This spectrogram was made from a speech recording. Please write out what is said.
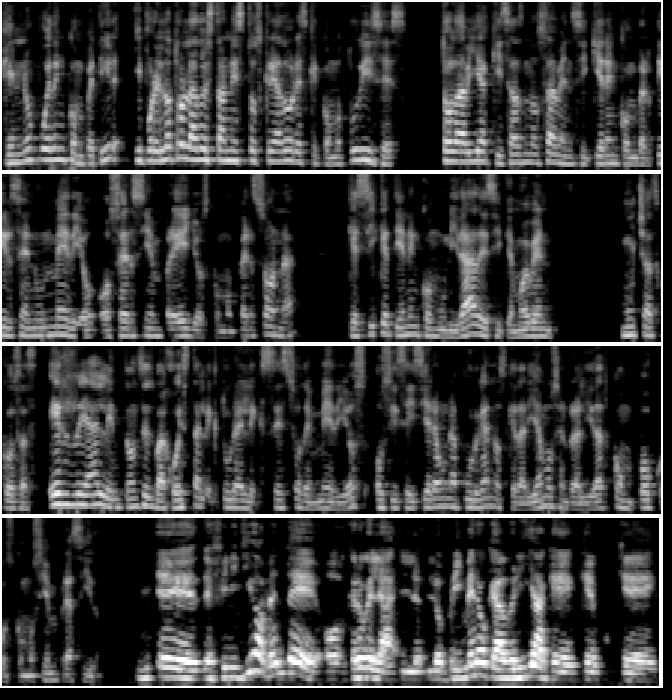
que no pueden competir y por el otro lado están estos creadores que como tú dices, todavía quizás no saben si quieren convertirse en un medio o ser siempre ellos como persona, que sí que tienen comunidades y que mueven muchas cosas. ¿Es real entonces bajo esta lectura el exceso de medios o si se hiciera una purga nos quedaríamos en realidad con pocos como siempre ha sido? Eh, definitivamente, creo que lo, primero que habría que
